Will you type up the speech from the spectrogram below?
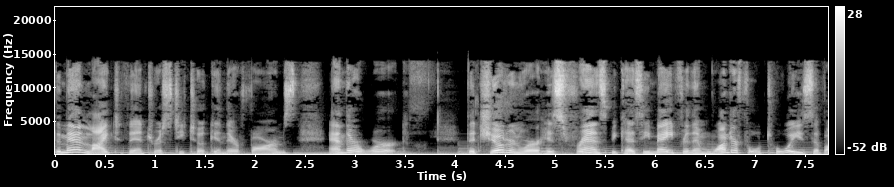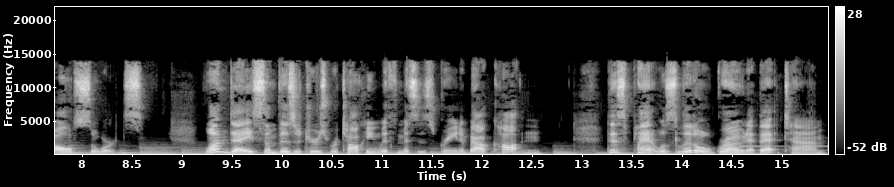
The men liked the interest he took in their farms and their work. The children were his friends because he made for them wonderful toys of all sorts. One day, some visitors were talking with Mrs. Greene about cotton. This plant was little grown at that time.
